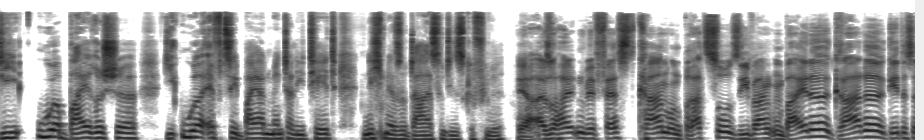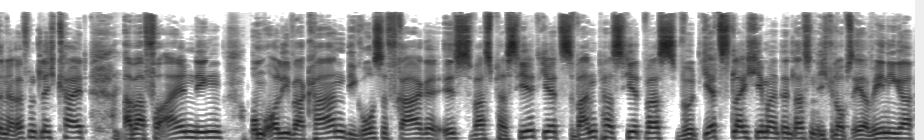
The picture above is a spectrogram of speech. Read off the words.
die urbayerische, die ur-FC Bayern-Mentalität nicht mehr so da ist und dieses Gefühl. Ja, also halten wir fest, Kahn und Brazzo, sie wanken beide. Gerade geht es in der Öffentlichkeit, aber vor allen Dingen um Oliver Kahn. Die große Frage ist, was passiert jetzt? Wann passiert was? Wird jetzt gleich jemand entlassen? Ich glaube es eher weniger.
